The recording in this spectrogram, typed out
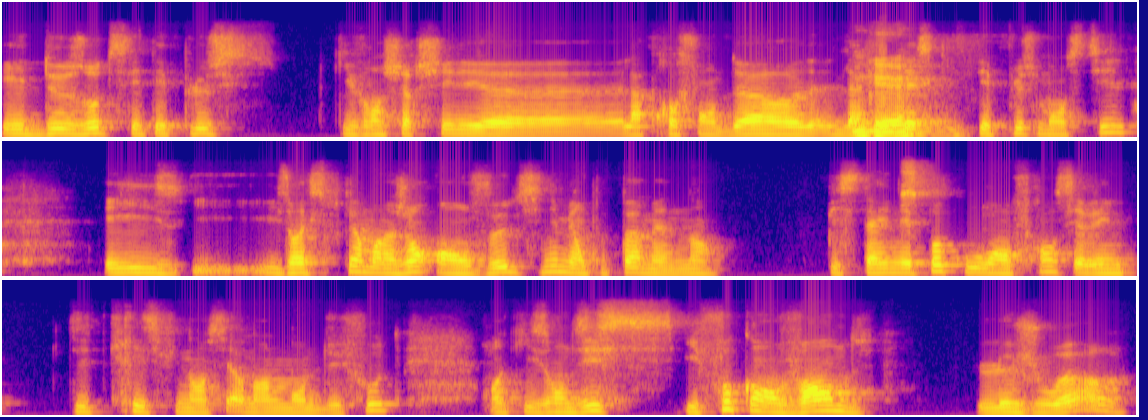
et deux autres, c'était plus qui vont chercher euh, la profondeur, la vitesse, qui était plus mon style. Et ils, ils, ont expliqué à mon agent on veut le signer, mais on ne peut pas maintenant. Puis c'était à une époque où en France, il y avait une petite crise financière dans le monde du foot. Donc, ils ont dit il faut qu'on vende le joueur,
